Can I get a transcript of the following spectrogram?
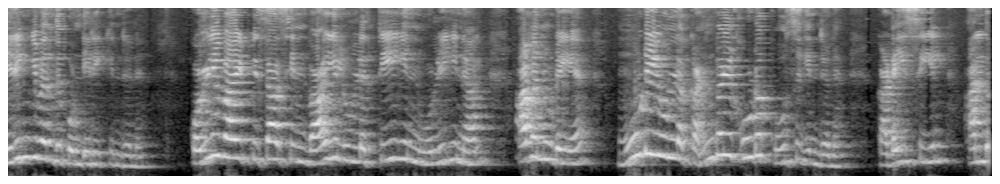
நெருங்கி வந்து கொண்டிருக்கின்றன. கொள்ளிவாய் பிசாசின் வாயில் உள்ள தீயின் ஒளியினால் அவனுடைய மூடியுள்ள கண்கள் கூட கூசுகின்றன கடைசியில் அந்த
